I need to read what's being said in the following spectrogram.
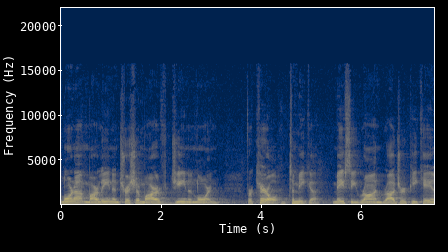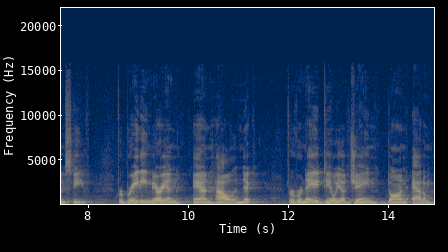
Lorna, Marlene, and Tricia, Marv, Jean, and Lauren. For Carol, Tamika, Macy, Ron, Roger, PK, and Steve. For Brady, Marion, Ann, Hal, and Nick. For Renee, Delia, Jane, Dawn, Adam,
